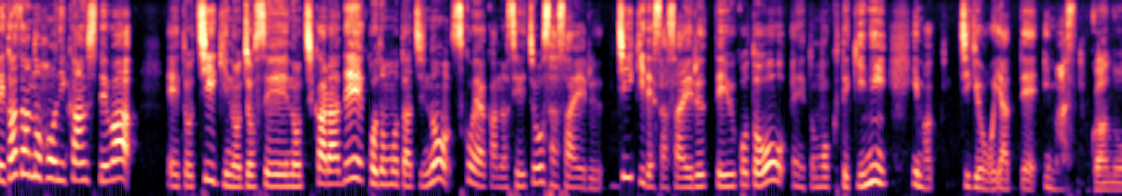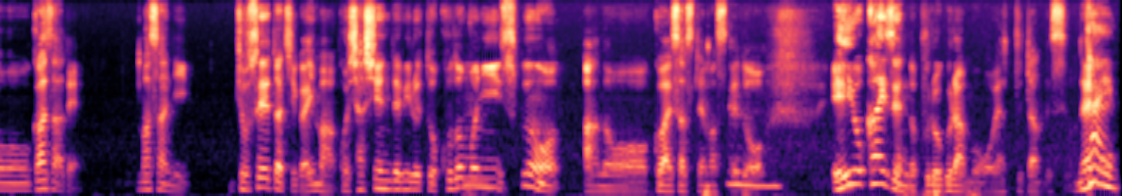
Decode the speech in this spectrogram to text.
で、ガザの方に関しては、えっ、と、地域の女性の力で子供たちの健やかな成長を支える、地域で支えるっていうことを、えっ、と、目的に今、事業をやっています。僕あの、ガザで、まさに女性たちが今、これ写真で見ると子供にスプーンを、あの、加えさせてますけど、栄養改善のプログラムをやってたんですよね。はい。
